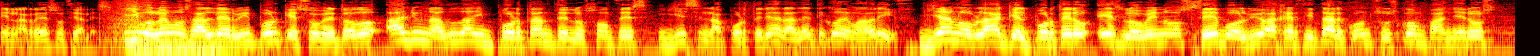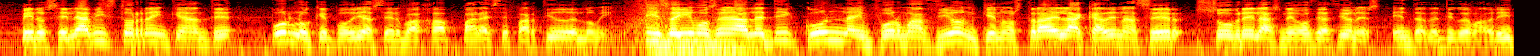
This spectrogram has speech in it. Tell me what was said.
en las redes sociales. Y volvemos al derby porque sobre todo hay una duda importante en los once y es en la portería del Atlético de Madrid. Jan Oblak, el portero esloveno, se volvió a ejercitar con sus compañeros, pero se le ha visto renqueante por lo que podría ser baja para ese partido del domingo. Y seguimos en el Athletic con la información que nos trae la cadena SER sobre las negociaciones entre Atlético de Madrid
